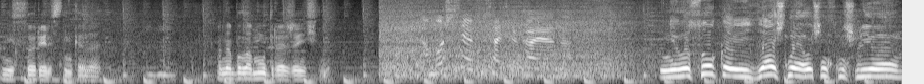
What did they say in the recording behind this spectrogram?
Не ссорились никогда. Она была мудрая женщина. А можете описать, какая она? Невысокая, изящная, очень смешливая.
